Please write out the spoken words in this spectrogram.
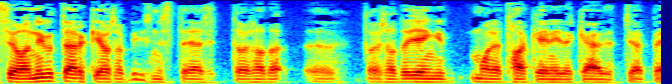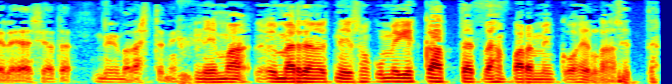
se on niin kuin tärkeä osa bisnestä ja sitten toisaalta, toisaalta jengi monet hakee niitä käytettyjä pelejä sieltä myymälästä. Niin, niin mä ymmärrän, että niissä on kumminkin katteet vähän paremmin kohillaan sitten.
